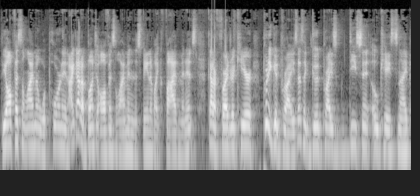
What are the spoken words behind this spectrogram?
the offensive linemen were pouring in. I got a bunch of offensive linemen in the span of like five minutes. Got a Frederick here, pretty good price. That's a good price, decent, okay snipe,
